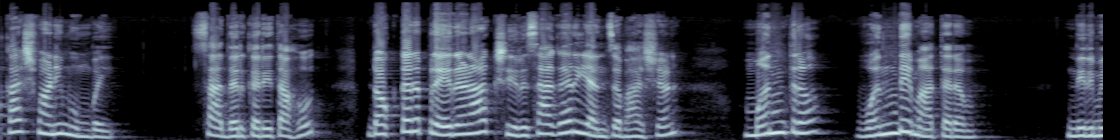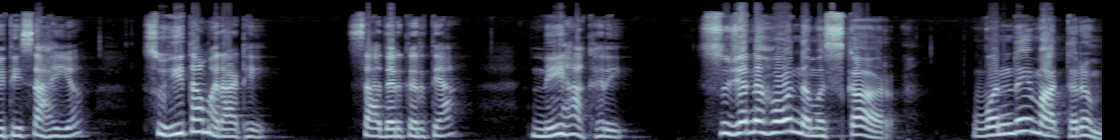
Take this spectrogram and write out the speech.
आकाशवाणी मुंबई. सादर करीत आहोत डॉक्टर प्रेरणा क्षीरसागर यांचं भाषण मंत्र वंदे मातरम. निर्मिती सहाय्य सुहिता मराठे. सादरकर्त्या नेहा खरे. सुजन हो नमस्कार. वंदे मातरम.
